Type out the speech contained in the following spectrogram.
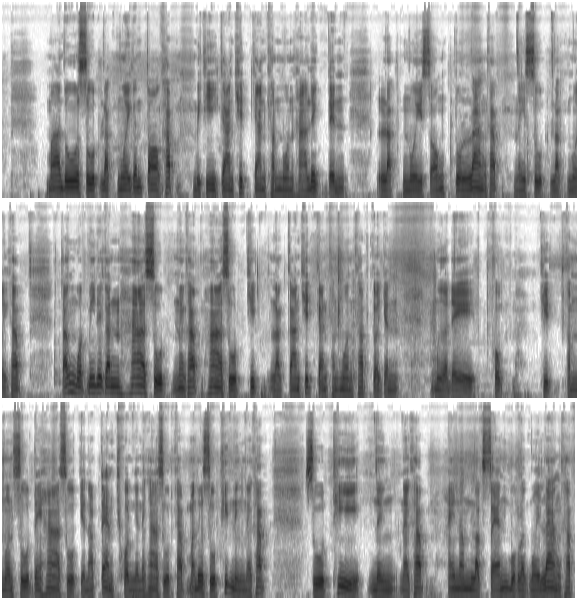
มาดูสูตรหลักหน่วยกันต่อครับ วิธีการคิดการคำนวณหาเลขเด่น หลักหน่วย 2 ตัวล่างครับ ในสูตรหลักหน่วยครับ ทั้งหมดมีด้วยกัน 5 สูตรนะครับ 5 สูตรคิดหลักการคิดการคำนวณครับ ก็จะเมื่อได้ครบคิดคำนวณสูตรได้ 5 สูตรจะนับแต้มชนกันทั้ง 5 สูตรครับ มาดูสูตรที่ 1 นะครับ สูตรที่หนึ่งนะครับ ให้นำหลักแสนบวกหลักหน่วยล่างครับ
